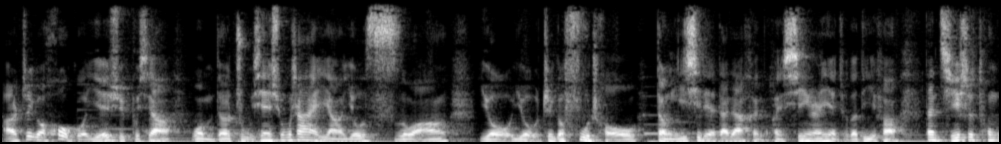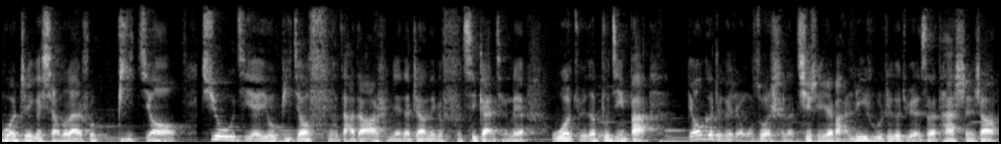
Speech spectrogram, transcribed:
而这个后果也许不像我们的主线凶杀案一样有死亡，有有这个复仇等一系列大家很很吸引人眼球的地方，但其实通过这个相对来说比较纠结又比较复杂的二十年的这样的一个夫妻感情链，我觉得不仅把。彪哥这个人物做实了，其实也把丽茹这个角色他身上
